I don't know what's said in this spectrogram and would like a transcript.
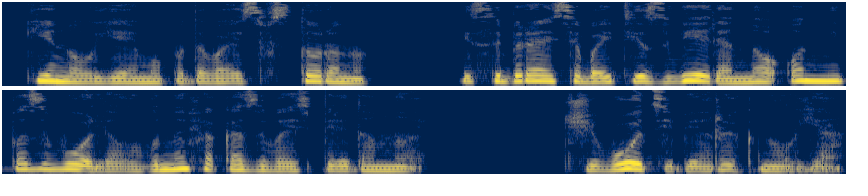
— кинул я ему, подаваясь в сторону и собираясь обойти зверя, но он не позволил, вновь оказываясь передо мной. «Чего тебе?» — рыкнул я.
